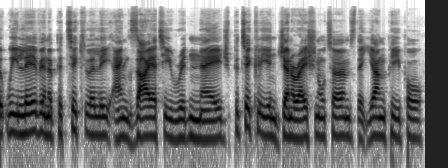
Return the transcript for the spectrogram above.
that we live in a particularly anxiety ridden age, particularly in generational terms, that young people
